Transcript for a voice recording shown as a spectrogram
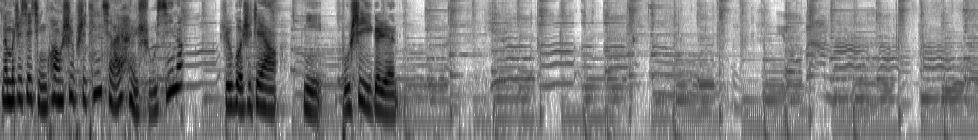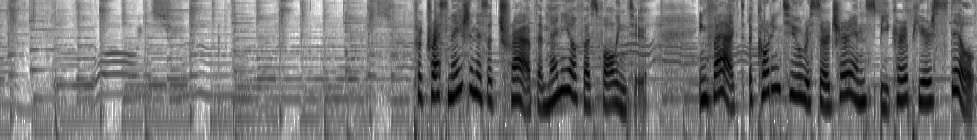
那么这些情况是不是听起来很熟悉呢？如果是这样，你不是一个人。Procrastination is a trap that many of us fall into. In fact, according to researcher and speaker Piers Steel,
